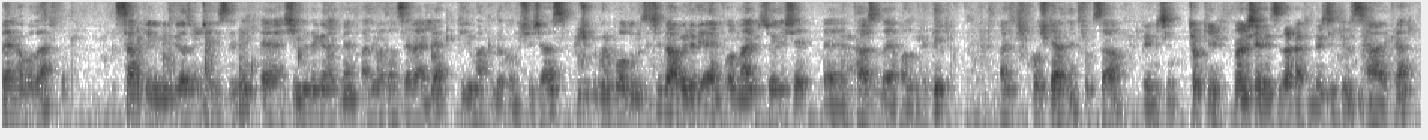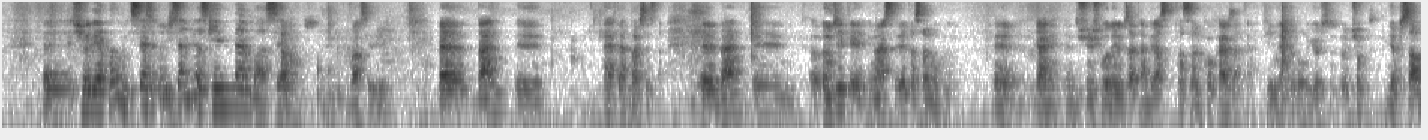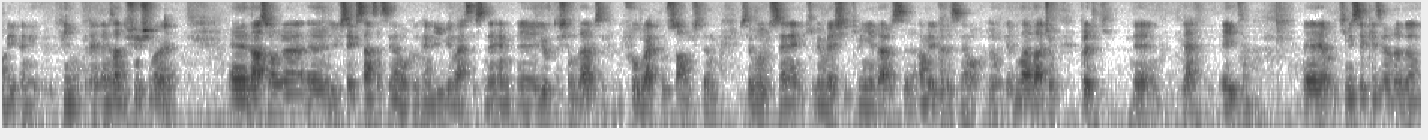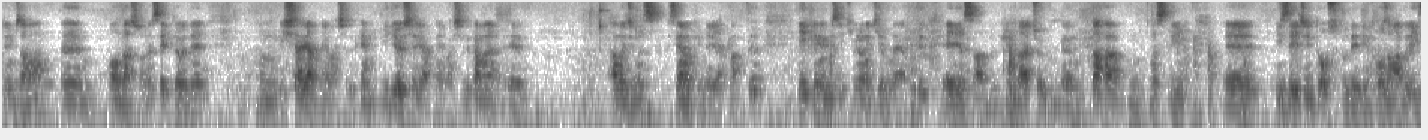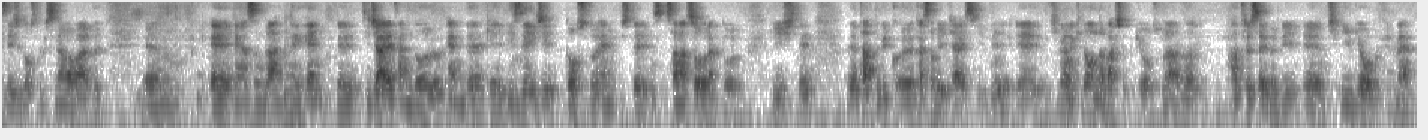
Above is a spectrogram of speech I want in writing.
merhabalar. Sen filmini biraz önce izledik. Ee, şimdi de yönetmen Ali Vatansever'le film hakkında konuşacağız. Küçük bir grup olduğumuz için daha böyle bir informal bir söyleşi e, tarzında yapalım dedik. Ali hoş geldin, çok sağ ol. Benim için çok keyif. Böyle şeyler için zaten filmleri çekiyoruz. Harika. Ee, şöyle yapalım, istersen önce sen biraz kendinden bahset. Tamamdır. Bahsedeyim. Ee, ben, e, nereden başlasam? Ee, ben e, öncelikle üniversitede tasarım okudum. Ee, yani düşünüş modelim zaten biraz tasarım kokar zaten. Filmlerde bunu görürsünüz böyle çok yapısal bir hani film, e, en azından düşünüşüm öyle. Ee, daha sonra e, yüksek lisansta sinema okudum. Hem Bilgi Üniversitesi'nde hem e, yurt dışında işte Fulbright bursu almıştım. İşte bu sene 2005-2007 arası Amerika'da sinema okudum. Bunlar daha çok pratik e, yani eğitim. E, 2008 yılında döndüğüm zaman e, ondan sonra sektörde işler yapmaya başladık. Hem video işleri yapmaya başladık ama e, amacımız sinema filmleri yapmaktı. İlk filmimizi 2012 yılında yaptık. Elias adlı film. Daha çok e, daha nasıl diyeyim e, izleyici dostu dediğimiz, o zaman böyle izleyici dostu bir sinema vardı. E, e, en azından hani hem e, ticareten doğru hem de e, izleyici dostu hem işte sanatsal olarak doğru bir işti. E, tatlı bir e, kasaba hikayesiydi. E, 2012'de onunla başladık yolculuğa. Ama Hatırı sayılır bir e, ilgi oldu filme.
